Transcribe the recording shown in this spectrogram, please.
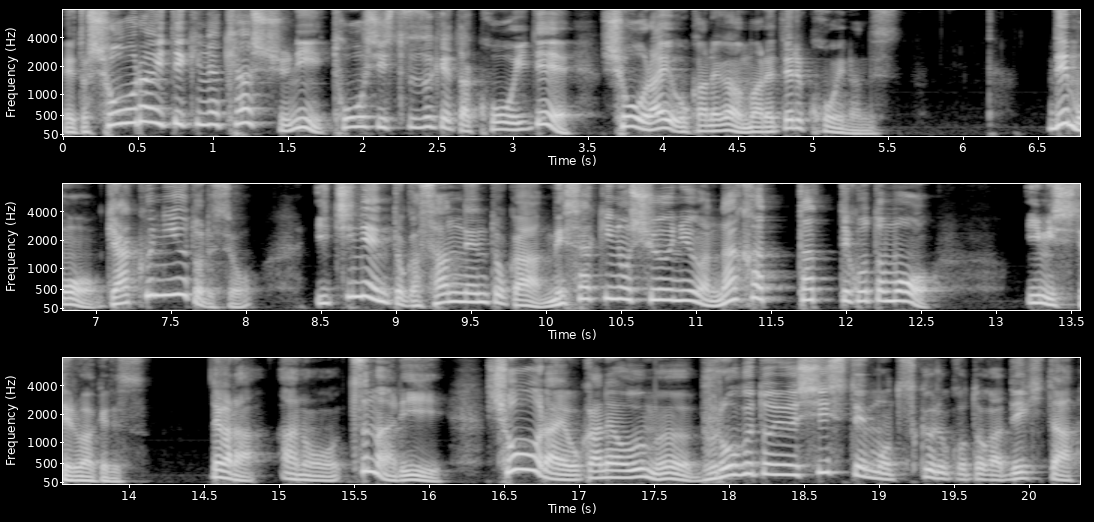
えっと、将来的なキャッシュに投資し続けた行為で、将来お金が生まれてる行為なんです。でも、逆に言うとですよ、1年とか3年とか目先の収入がなかったってことも意味してるわけです。だから、あの、つまり、将来お金を生むブログというシステムを作ることができた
